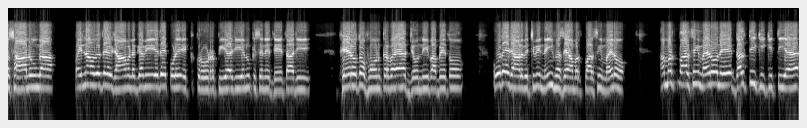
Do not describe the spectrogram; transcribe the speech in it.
ਫਸਾ ਲੂੰਗਾ ਪਹਿਲਾਂ ਉਹਦੇ ਤੇ ਇਲਜ਼ਾਮ ਲੱਗਿਆ ਵੀ ਇਹਦੇ ਕੋਲੇ 1 ਕਰੋੜ ਰੁਪਈਆ ਜੀ ਇਹਨੂੰ ਕਿਸੇ ਨੇ ਦੇਤਾ ਜੀ। ਫਿਰ ਉਹ ਤੋਂ ਫੋਨ ਕਰਵਾਇਆ ਜੋਨੀ ਬਾਬੇ ਤੋਂ। ਉਹਦੇ ਜਾਲ ਵਿੱਚ ਵੀ ਨਹੀਂ ਫਸਿਆ ਅਮਰਪਾਲ ਸਿੰਘ ਮਹਿਰੋ। ਅਮਰਪਾਲ ਸਿੰਘ ਮਹਿਰੋ ਨੇ ਗਲਤੀ ਕੀ ਕੀਤੀ ਹੈ?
